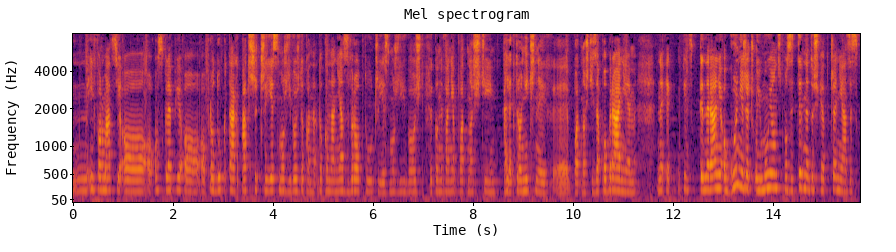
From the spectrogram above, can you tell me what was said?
mm, informacje o, o, o sklepie, o, o, produktach, patrzy, czy jest możliwość dokona, dokonania zwrotu, czy jest możliwość wykonywania płatności elektronicznych, y, płatności za pobraniem. No, więc generalnie, ogólnie rzecz ujmując, pozytywne doświadczenia ze sklepem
